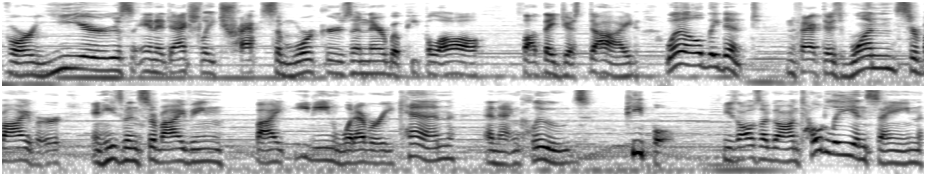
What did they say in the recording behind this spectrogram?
for years and it actually trapped some workers in there, but people all thought they just died. Well, they didn't. In fact, there's one survivor and he's been surviving by eating whatever he can, and that includes people. He's also gone totally insane.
